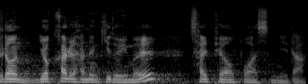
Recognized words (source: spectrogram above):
그런 역할을 하는 기도임을 살펴보았습니다.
